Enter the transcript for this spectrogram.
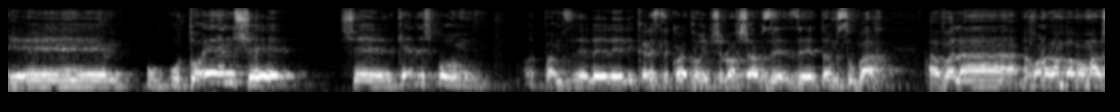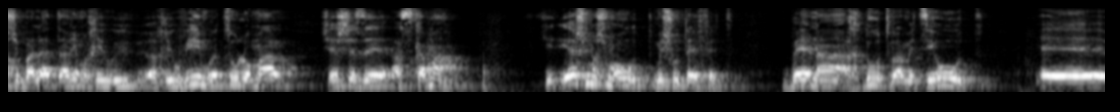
אה, הוא, הוא טוען ש... שכן, יש פה, עוד פעם, זה, להיכנס לכל הדברים שלו עכשיו זה, זה יותר מסובך, אבל נכון הרמב"ם אמר שבעלי התארים החיוביים רצו לומר שיש איזו הסכמה, יש משמעות משותפת בין האחדות והמציאות אה,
